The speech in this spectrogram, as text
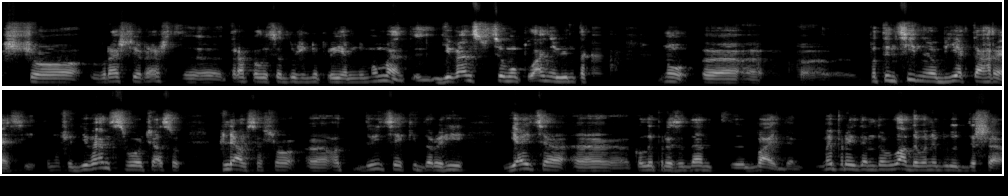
що, врешті-решт, е, трапилися дуже неприємні моменти. Дівенс в цьому плані він так, ну е, потенційний об'єкт агресії, тому що Дівенс свого часу клявся, що от дивіться, які дорогі яйця, коли президент Байден. Ми прийдемо до влади, вони будуть дешеві.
